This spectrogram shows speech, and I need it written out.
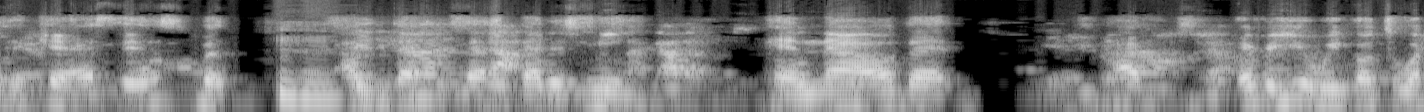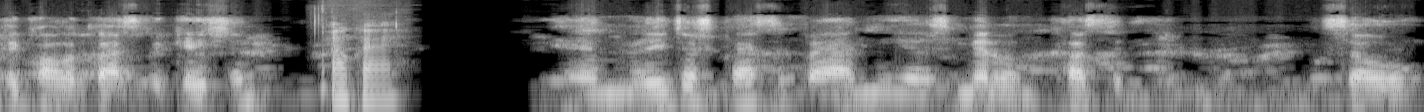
the cast is. But mm-hmm. I, that, that, that is me. And now that I've, every year we go to what they call a classification. Okay. And they just classified me as minimum custody. So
